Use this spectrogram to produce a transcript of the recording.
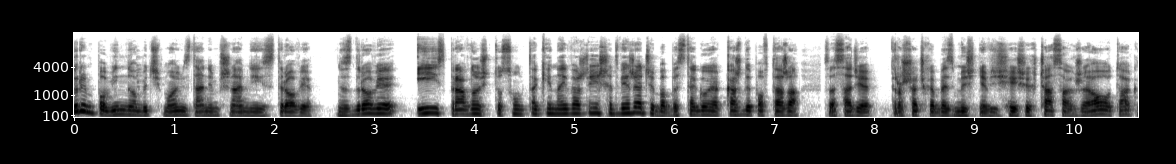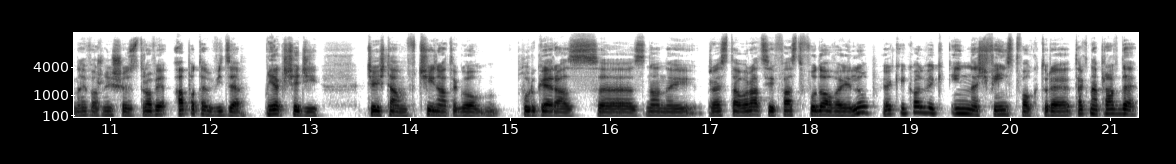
którym powinno być moim zdaniem przynajmniej zdrowie. Zdrowie i sprawność to są takie najważniejsze dwie rzeczy, bo bez tego, jak każdy powtarza w zasadzie troszeczkę bezmyślnie w dzisiejszych czasach, że o tak, najważniejsze jest zdrowie, a potem widzę, jak siedzi gdzieś tam wcina tego burgera z e, znanej restauracji fast foodowej lub jakiekolwiek inne świństwo, które tak naprawdę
